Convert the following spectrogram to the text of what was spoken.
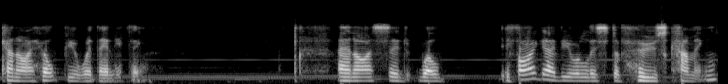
Can I help you with anything? And I said, Well, if I gave you a list of who's coming,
